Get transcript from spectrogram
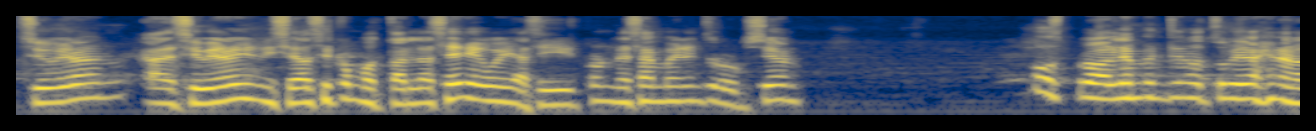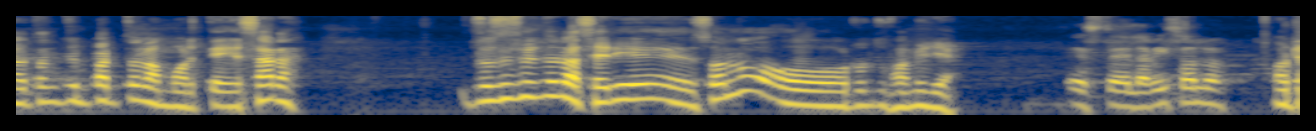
Si hubieran, ah, si hubieran iniciado así como tal la serie, güey, así con esa mera introducción, pues probablemente no tuviera generado tanto impacto la muerte de Sara. ¿Entonces viendo la serie solo o con tu familia? Este, la vi solo. Ok,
